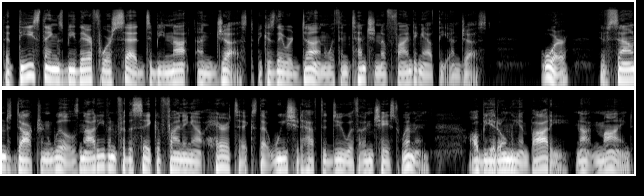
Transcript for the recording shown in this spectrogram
that these things be therefore said to be not unjust, because they were done with intention of finding out the unjust. Or, if sound doctrine wills, not even for the sake of finding out heretics, that we should have to do with unchaste women, albeit only in body, not in mind,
